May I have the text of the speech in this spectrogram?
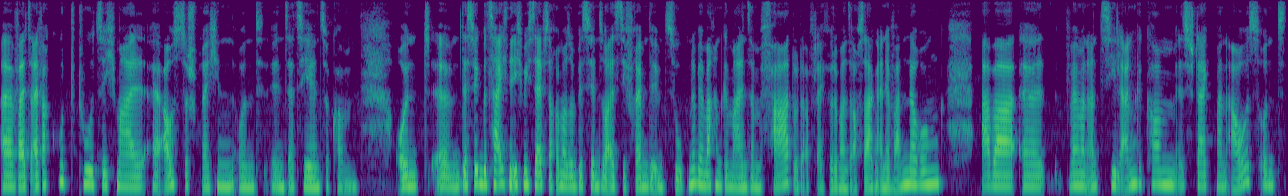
äh, weil es einfach gut tut, sich mal äh, auszusprechen und ins Erzählen zu kommen. Und ähm, deswegen bezeichne ich mich selbst auch immer so ein bisschen so als die Fremde im Zug. Ne? Wir machen gemeinsame Fahrt oder vielleicht würde man es auch sagen, eine Wanderung. Aber äh, wenn man am Ziel angekommen ist, steigt man aus und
